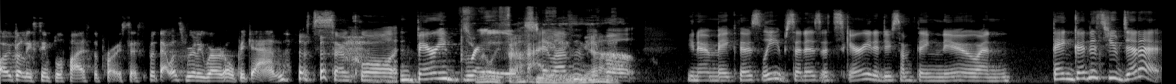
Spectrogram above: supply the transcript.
overly simplifies the process, but that was really where it all began. That's so cool and very brave. really I love when yeah. people, you know, make those leaps. It is it's scary to do something new and thank goodness you did it.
